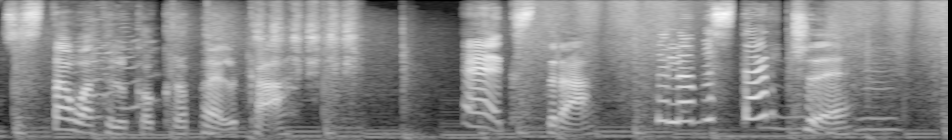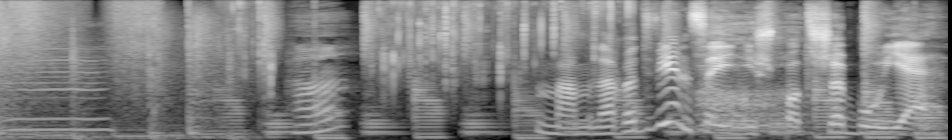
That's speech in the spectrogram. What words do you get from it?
Została tylko kropelka. Ekstra! Tyle wystarczy. Mam nawet więcej niż potrzebuję.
